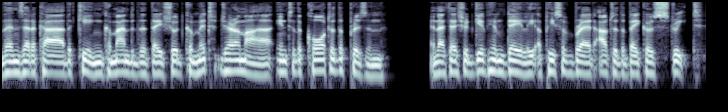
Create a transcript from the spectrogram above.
Then Zedekiah the king commanded that they should commit Jeremiah into the court of the prison, and that they should give him daily a piece of bread out of the baker's street,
